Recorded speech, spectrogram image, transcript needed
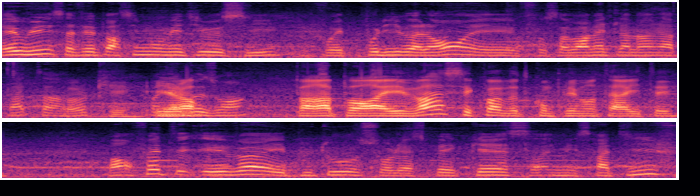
Eh oui, ça fait partie de mon métier aussi. Il faut être polyvalent et il faut savoir mettre la main à la pâte. Ok. On Et a alors besoin. par rapport à Eva c'est quoi votre complémentarité? Bah, en fait, Eva est plutôt sur l'aspect caisse administratif.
